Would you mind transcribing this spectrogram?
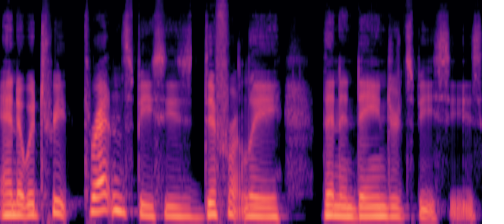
and it would treat threatened species differently than endangered species.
